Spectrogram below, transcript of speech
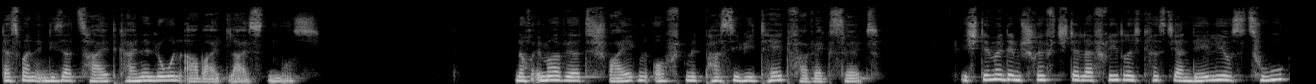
dass man in dieser Zeit keine Lohnarbeit leisten muss. Noch immer wird Schweigen oft mit Passivität verwechselt. Ich stimme dem Schriftsteller Friedrich Christian Delius zu,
